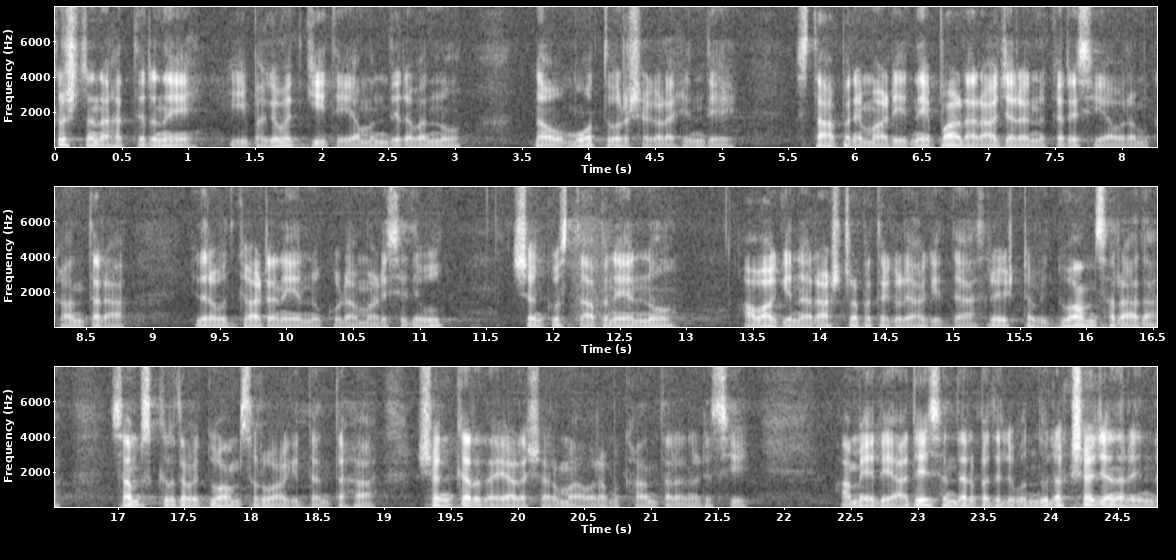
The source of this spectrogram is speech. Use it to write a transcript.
ಕೃಷ್ಣನ ಹತ್ತಿರನೇ ಈ ಭಗವದ್ಗೀತೆಯ ಮಂದಿರವನ್ನು ನಾವು ಮೂವತ್ತು ವರ್ಷಗಳ ಹಿಂದೆ ಸ್ಥಾಪನೆ ಮಾಡಿ ನೇಪಾಳ ರಾಜರನ್ನು ಕರೆಸಿ ಅವರ ಮುಖಾಂತರ ಇದರ ಉದ್ಘಾಟನೆಯನ್ನು ಕೂಡ ಮಾಡಿಸಿದೆವು. ಶಂಕುಸ್ಥಾಪನೆಯನ್ನು ಆವಾಗಿನ ರಾಷ್ಟ್ರಪತಿಗಳಾಗಿದ್ದ ಶ್ರೇಷ್ಠ ವಿದ್ವಾಂಸರಾದ ಸಂಸ್ಕೃತ ವಿದ್ವಾಂಸರು ಆಗಿದ್ದಂತಹ ಶಂಕರ ದಯಾಳ ಶರ್ಮಾ ಅವರ ಮುಖಾಂತರ ನಡೆಸಿ, ಆಮೇಲೆ ಅದೇ ಸಂದರ್ಭದಲ್ಲಿ ಒಂದು ಲಕ್ಷ ಜನರಿಂದ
